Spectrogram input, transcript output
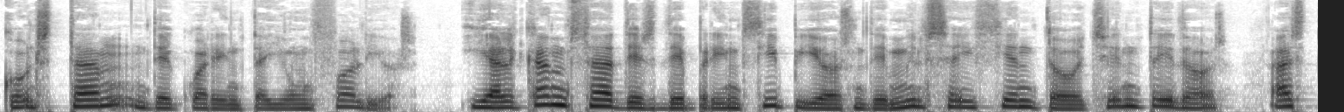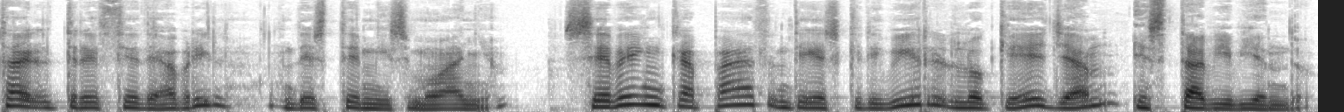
consta de 41 folios y alcanza desde principios de 1682 hasta el 13 de abril de este mismo año. Se ve incapaz de escribir lo que ella está viviendo.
